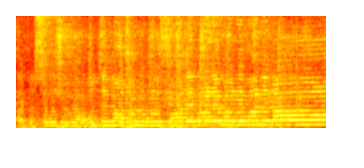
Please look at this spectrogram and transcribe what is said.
Attention, je vais voir toutes les mains pour le refrain. Les mains, les mains, les mains, les mains.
